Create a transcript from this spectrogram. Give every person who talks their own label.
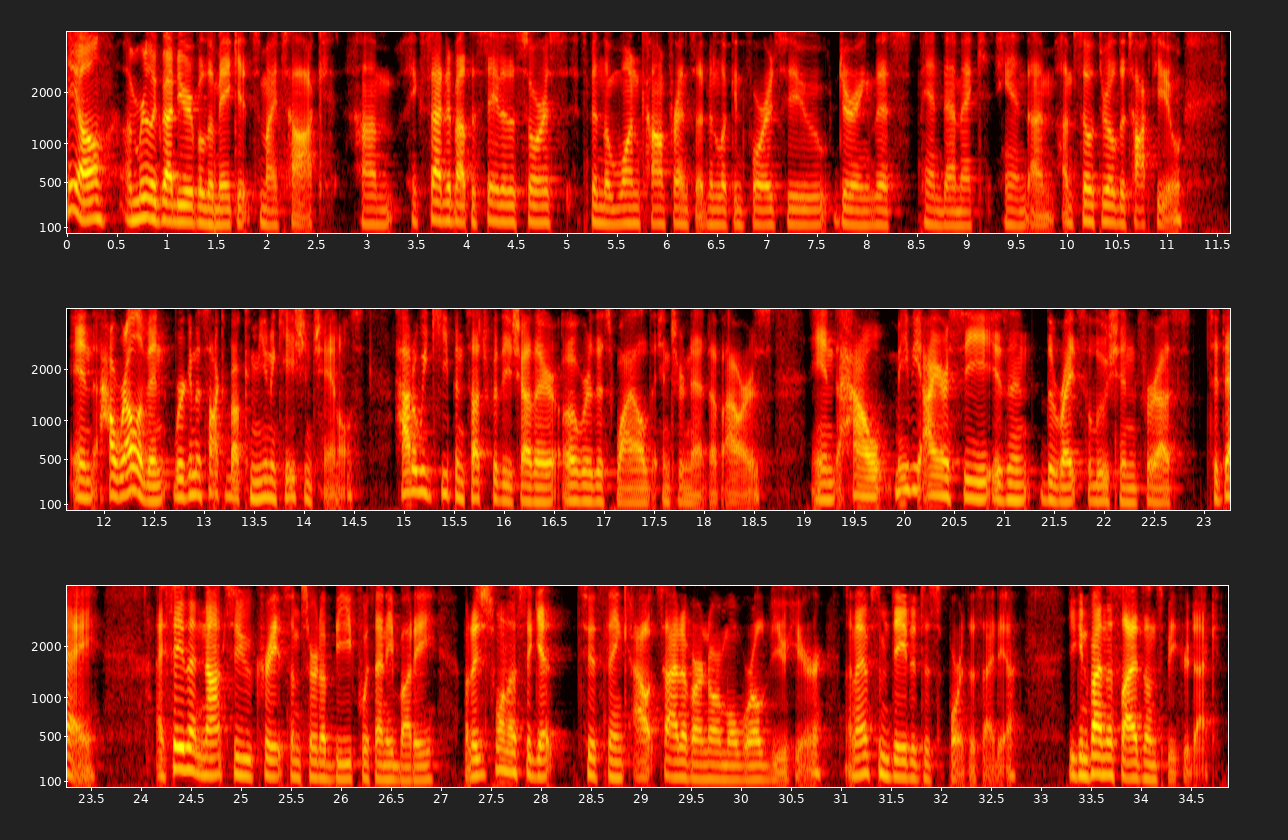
Speaker 1: Hey, all. I'm really glad you're able to make it to my talk. I'm excited about the state of the source. It's been the one conference I've been looking forward to during this pandemic, and I'm, I'm so thrilled to talk to you. And how relevant, we're going to talk about communication channels. How do we keep in touch with each other over this wild internet of ours? And how maybe IRC isn't the right solution for us today. I say that not to create some sort of beef with anybody, but I just want us to get to think outside of our normal worldview here. And I have some data to support this idea. You can find the slides on Speaker Deck.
